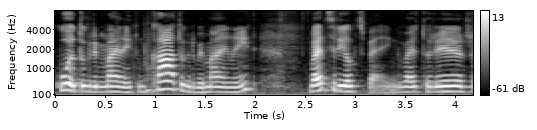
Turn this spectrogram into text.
ko tu gribi mainīt un kā tu gribi mainīt, vai tas ir ilgspējīgi, vai, ir,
